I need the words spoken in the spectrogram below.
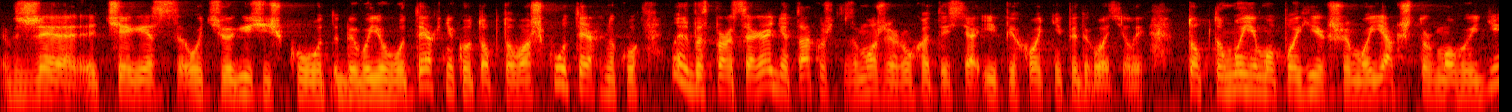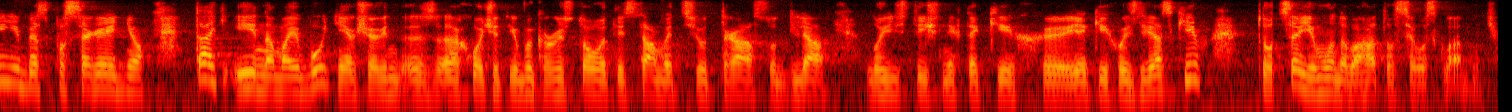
вже через оцю річечку бойову техніку, тобто важку техніку. Ну і безпосередньо також зможе рухатися і піхотні підрозділи. Тобто ми йому погіршимо як штурмові дії безпосередньо, так і на майбутнє, якщо він е, захоче і використовувати саме цю трасу для логістичних таких е, якихось зв'язків, то це йому набагато все ускладнить.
